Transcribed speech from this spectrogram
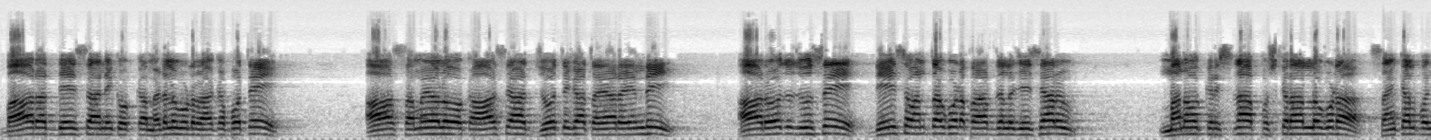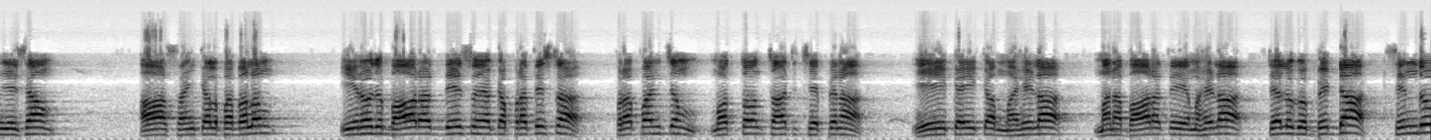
భారతదేశానికి ఒక్క మెడల్ కూడా రాకపోతే ఆ సమయంలో ఒక ఆశా జ్యోతిగా తయారైంది. ఆ రోజు చూస్తే దేశం అంతా కూడా ప్రార్థనలు చేశారు. మనం కృష్ణా పుష్కరాల్లో కూడా సంకల్పం చేశాం. ఆ సంకల్ప బలం ఈరోజు భారతదేశం యొక్క ప్రతిష్ట ప్రపంచం మొత్తం చాటి చెప్పిన ఏకైక మహిళ మన భారతీయ మహిళ తెలుగు బిడ్డ సింధు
